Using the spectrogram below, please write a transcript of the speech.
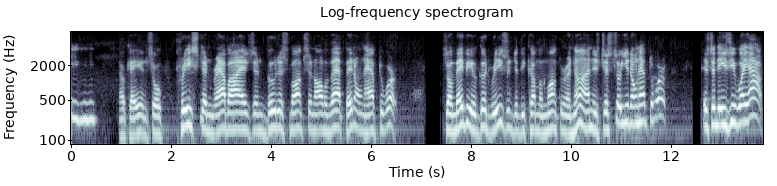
Mhm. Okay, and so priests and rabbis and Buddhist monks and all of that, they don't have to work. So maybe a good reason to become a monk or a nun is just so you don't have to work. It's an easy way out.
